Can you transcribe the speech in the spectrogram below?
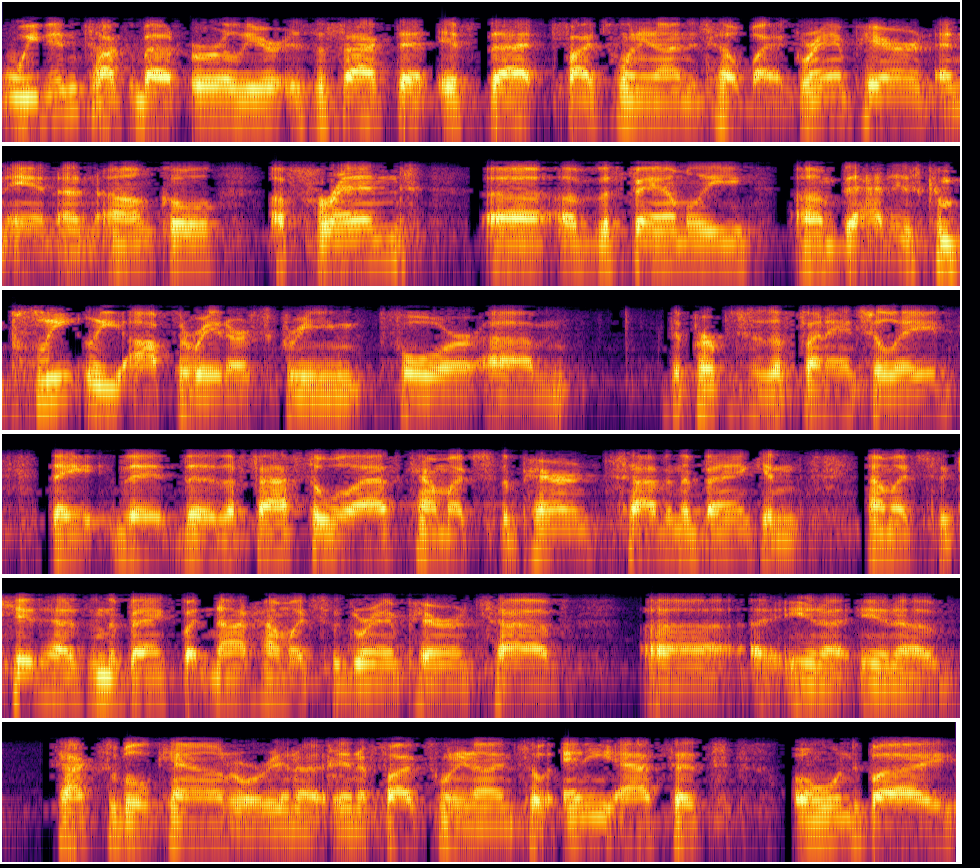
we didn't talk about earlier is the fact that if that 529 is held by a grandparent, an aunt, an uncle, a friend, uh, of the family, um, that is completely off the radar screen for um, the purposes of financial aid. They, the, the, the FAFSA will ask how much the parents have in the bank and how much the kid has in the bank, but not how much the grandparents have uh, in, a, in a taxable account or in a, in a 529. So any assets owned by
